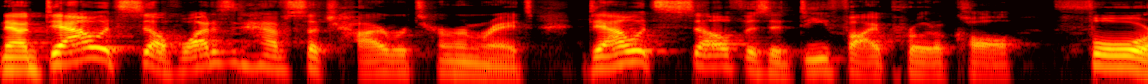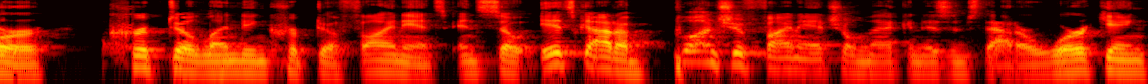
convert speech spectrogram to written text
now DAO itself, why does it have such high return rates? DAO itself is a DeFi protocol for crypto lending, crypto finance. And so it's got a bunch of financial mechanisms that are working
